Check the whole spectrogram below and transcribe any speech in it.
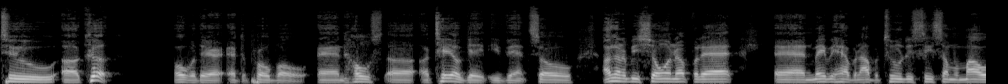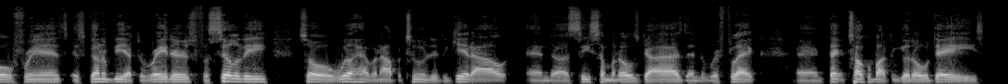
to uh, cook over there at the Pro Bowl and host uh, a tailgate event. So I'm going to be showing up for that and maybe have an opportunity to see some of my old friends. It's going to be at the Raiders facility, so we'll have an opportunity to get out and uh, see some of those guys and reflect and th- talk about the good old days.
